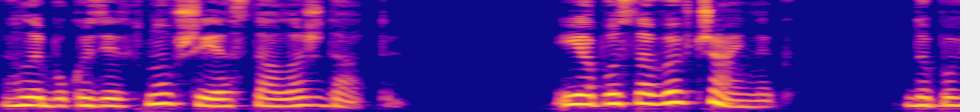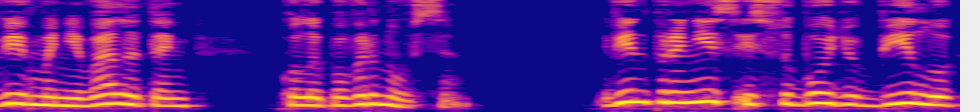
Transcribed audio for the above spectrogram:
Глибоко зітхнувши, я стала ждати. Я поставив чайник, доповів мені велетень, коли повернувся. Він приніс із собою білу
